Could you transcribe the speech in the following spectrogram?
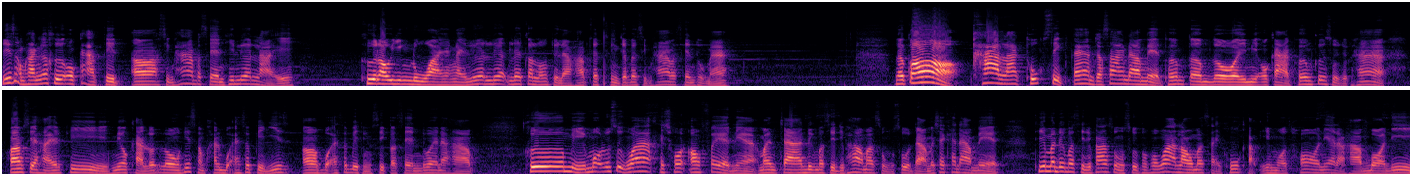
ที่สำคัญก็คือโอกาสติดเอ่อ15%ที่เลือดไหล คือเรายิงรัวยังไงเลือดเลือดเลือดก็ลดอยู่แล้วครับจะถึงจะเป็น 15%ถูกไหม แล้วก็ค่ารักทุก 10 แต้มจะสร้างดาเมจเพิ่มเติมโดยมีโอกาสเพิ่มขึ้น 0.5 ความเสียหาย HP มีโอกาสลดลงที่สำคัญบวกแอสปีด20เอ่อบวกแอสปีดถึง 10%ด้วยนะครับ คือหมีโมรู้สึกว่าไอโชดออฟเฟสเนี่ย มันจะดึงประสิทธิภาพมาสูงสุดอะไม่ใช่แค่ดาเมจที่มันดึงประสิทธิภาพสูงสุดเพราะว่าเรามาใส่คู่กับ Immortal เนี่ยแหละครับบอดี้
